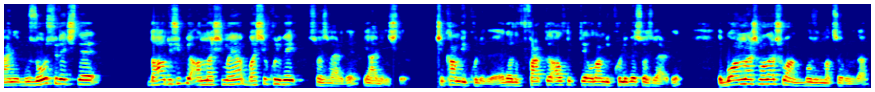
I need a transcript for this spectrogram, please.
yani bu zor süreçte daha düşük bir anlaşmaya başka kulübe söz verdi. Yani işte çıkan bir kulübe ya da farklı alt ligde olan bir kulübe söz verdi. E, bu anlaşmalar şu an bozulmak zorunda.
